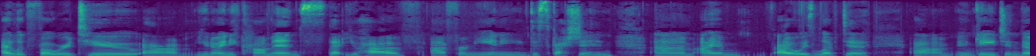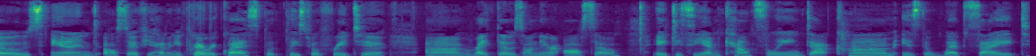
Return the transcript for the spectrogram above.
I look forward to um, you know any comments that you have uh, for me, any discussion. Um, I am I always love to um, engage in those. And also, if you have any prayer requests, please feel free to um, write those on there also. atcmcounseling.com is the website.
